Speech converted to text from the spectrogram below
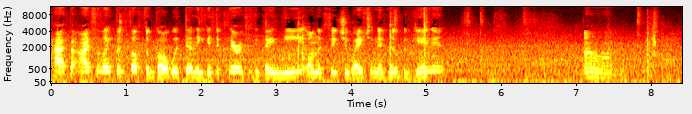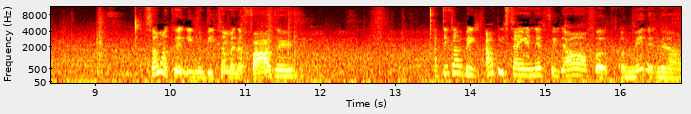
had to isolate themselves to go with them and get the clarity that they need on the situation, this new beginning. Um, someone could even be becoming a father. I think I'll be I'll be saying this for y'all for a minute now.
